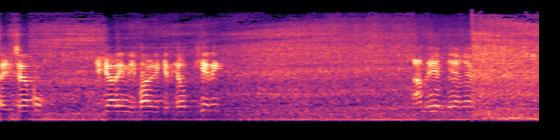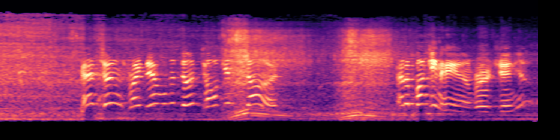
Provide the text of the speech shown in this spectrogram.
Hey Temple, you got anybody that can help Kenny? I'm heading down there. Pat Jones right now on the Done Talking Dodge. Out of Buckingham, Virginia.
